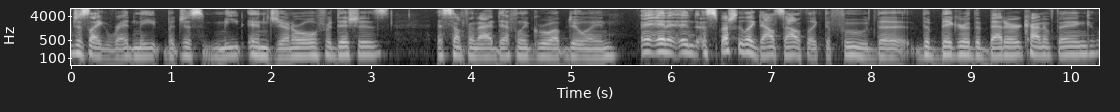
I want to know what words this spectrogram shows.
just like red meat, but just meat in general for dishes is something that I definitely grew up doing. And, and, especially like down south, like the food, the the bigger the better kind of thing.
